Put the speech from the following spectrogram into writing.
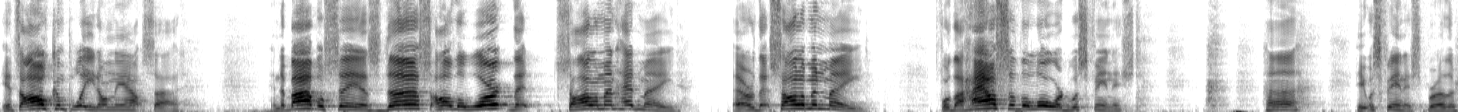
It's all complete on the outside. And the Bible says, Thus all the work that Solomon had made, or that Solomon made, for the house of the Lord was finished. huh? It was finished, brother.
